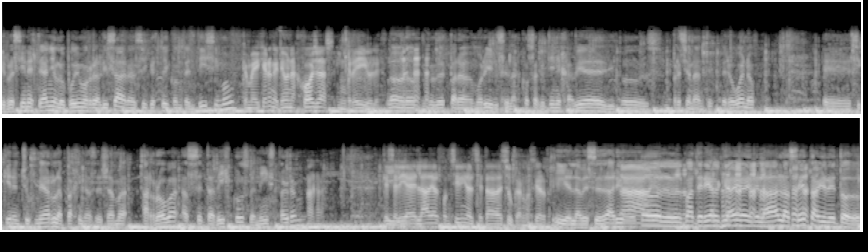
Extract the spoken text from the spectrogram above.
y recién este año lo pudimos realizar, así que estoy contentísimo. Que me dijeron que tiene unas joyas increíbles. No, no, es para morirse, las cosas que tiene Javier y todo es impresionante. Pero bueno, eh, si quieren chusmear, la página se llama arroba discos en Instagram. Ajá. Que sería el A de Alfonsín y el Z de Azúcar, ¿no es cierto? Y el abecedario de ah, todo el material que hay, de la A a la Z y de todo.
